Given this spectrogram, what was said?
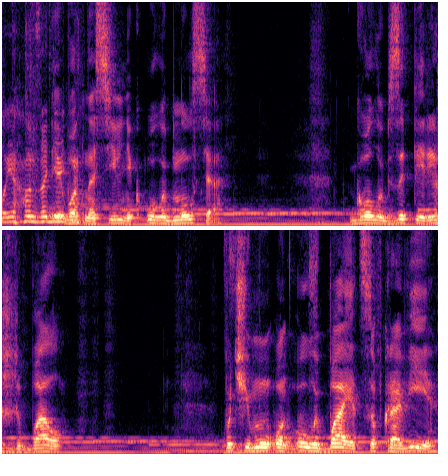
Хуя он И задел. вот насильник улыбнулся. Голубь запереживал. Почему он улыбается в крови?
